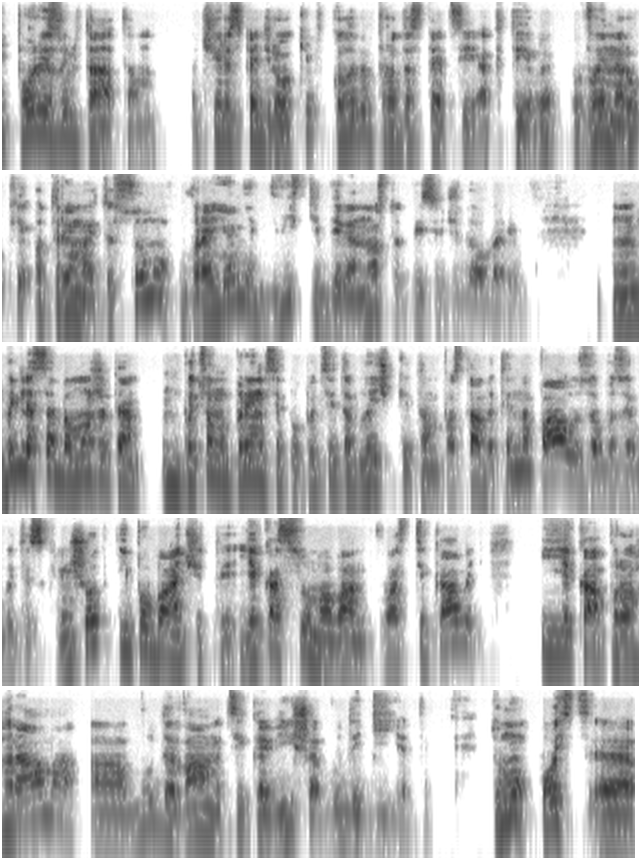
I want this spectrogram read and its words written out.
по результатам через 5 років, коли ви продасте ці активи, ви на руки отримаєте суму в районі 290 тисяч доларів. Ви для себе можете по цьому принципу, по цій табличці там поставити на паузу або зробити скріншот і побачити, яка сума вам вас цікавить, і яка програма а, буде вам цікавіша, буде діяти. Тому ось е,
